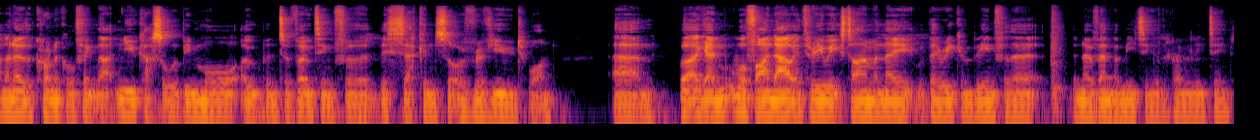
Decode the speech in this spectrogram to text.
and I know the Chronicle think that Newcastle would be more open to voting for this second sort of reviewed one. Um, but again, we'll find out in three weeks' time when they they reconvene for the, the November meeting of the Premier League teams.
